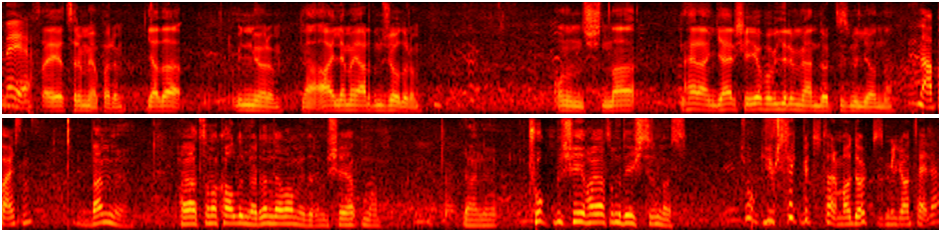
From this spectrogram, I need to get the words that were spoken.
Neye? Masaya yatırım yaparım. Ya da bilmiyorum. Ya aileme yardımcı olurum. Onun dışında herhangi her şeyi yapabilirim yani 400 milyonla. Siz ne yaparsınız? Ben mi? Hayatıma kaldığım yerden devam ederim. Bir şey yapmam. Yani çok bir şey hayatımı değiştirmez. Çok yüksek bir tutar ama 400 milyon TL.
